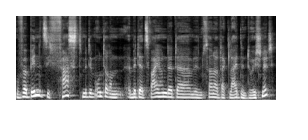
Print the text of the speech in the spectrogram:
und verbindet sich fast mit dem unteren, äh, mit der 200er, mit dem 200er gleitenden Durchschnitt.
